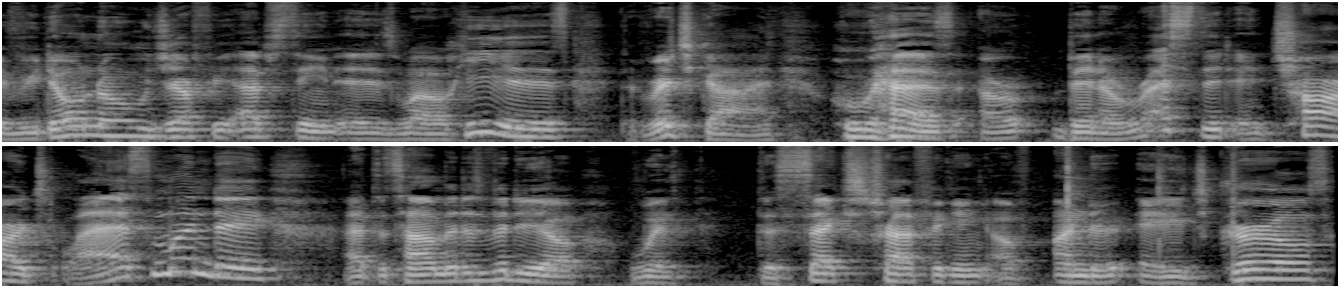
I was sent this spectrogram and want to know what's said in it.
If you don't know who Jeffrey Epstein is, well, he is the rich guy who has been arrested and charged last Monday at the time of this video with the sex trafficking of underage girls,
